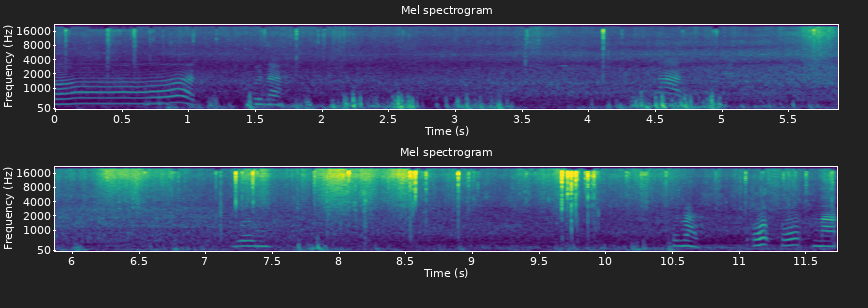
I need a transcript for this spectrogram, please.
ก็คุณน่ะน่ะเบิ่งคุณน่ะ เออเออน้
